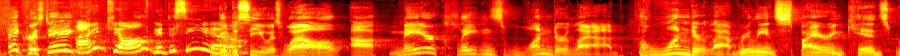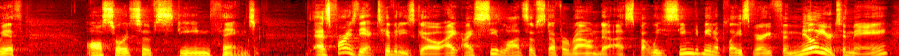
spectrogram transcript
Hey, Christy. Hi, Joel. Good to see you. Good to see you as well. Uh, Mayor Clayton's Wonder Lab. The Wonder Lab, really inspiring kids with all sorts of STEAM things. As far as the activities go, I, I, see lots of stuff around us, but we seem to be in a place very familiar to me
